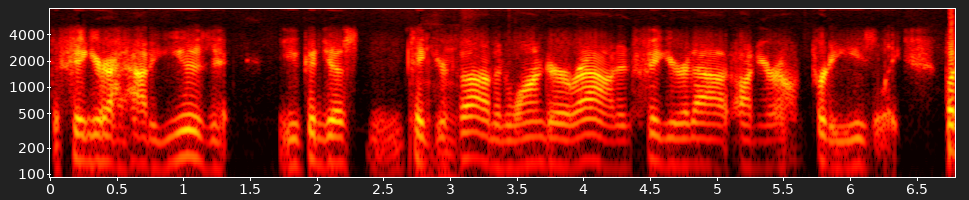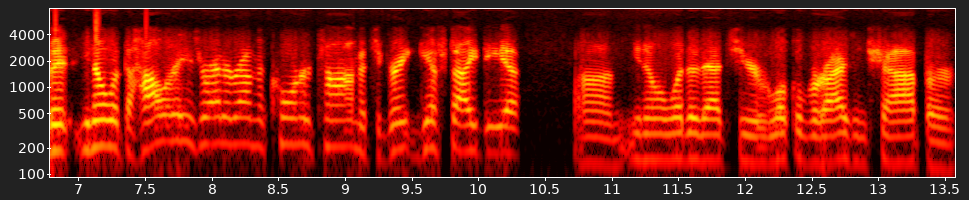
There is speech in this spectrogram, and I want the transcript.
to figure out how to use it. You can just take your mm-hmm. thumb and wander around and figure it out on your own pretty easily. But it, you know, with the holidays right around the corner, Tom, it's a great gift idea. Um, you know, whether that's your local Verizon shop or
